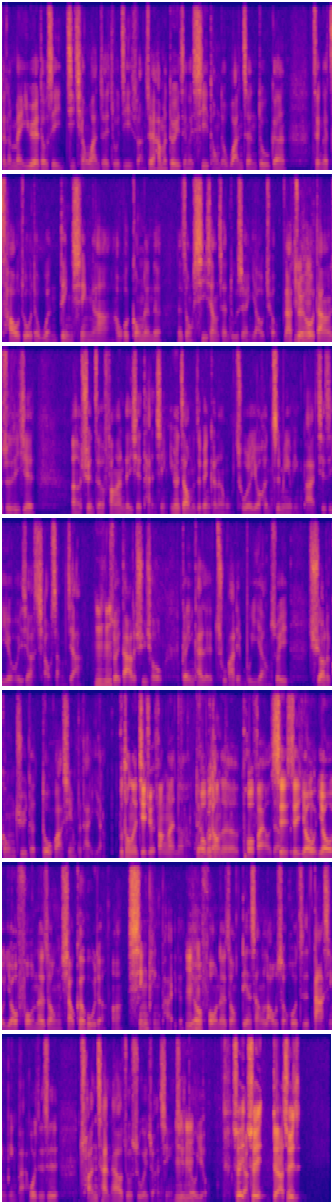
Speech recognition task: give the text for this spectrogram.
可能每月都是以几千万在做计算，所以他们对于整个系统的完整度跟整个操作的稳定性啊，或功能的那种细项程度是很要求。那最后当然就是一些。呃，选择方案的一些弹性，因为在我们这边可能除了有很知名的品牌，其实也有一些小商家，嗯哼，所以大家的需求跟一开始出发点不一样，所以需要的工具的多寡性不太一样，不同的解决方案呢，对，不同的 profile，是是有有有否那种小客户的啊，新品牌的，也有否那种电商老手或者是大型品牌，或者是传产他要做数位转型，其实都有，所以所以对啊，所以。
